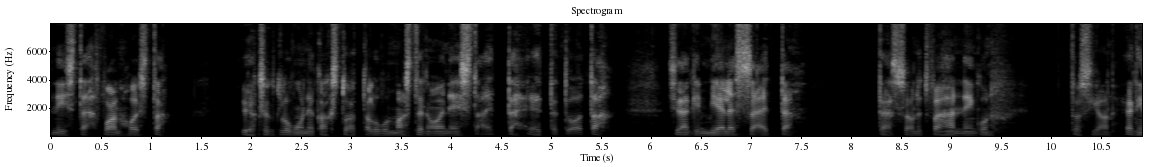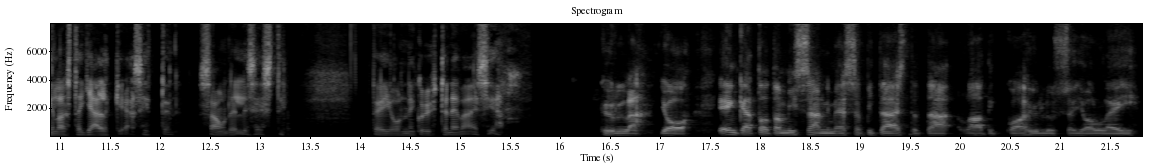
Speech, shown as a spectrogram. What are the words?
niistä vanhoista 90-luvun ja 2000-luvun masteroineista, että, että tuota, sinäkin mielessä, että tässä on nyt vähän niin kuin tosiaan erilaista jälkeä sitten soundillisesti. Ei ole niin kuin yhteneväisiä. Kyllä, joo. Enkä tota missään nimessä pitäisi tätä laatikkoa hyllyssä, jollei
